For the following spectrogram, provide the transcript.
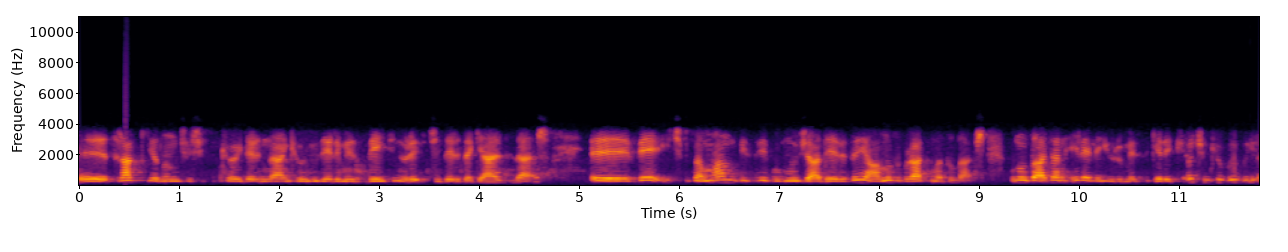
e, Trakya'nın çeşitli köylerinden köylülerimiz, zeytin üreticileri de geldiler. Ee, ve hiçbir zaman bizi bu mücadelede yalnız bırakmadılar. Bunun zaten el ele yürümesi gerekiyor. Çünkü bu bir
